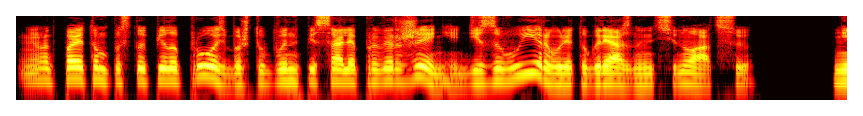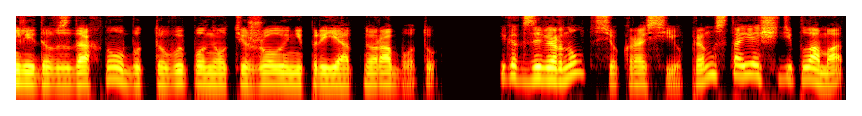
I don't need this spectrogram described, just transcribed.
Вот поэтому поступила просьба, чтобы вы написали опровержение, дезавуировали эту грязную инсинуацию. Нелидов вздохнул, будто выполнил тяжелую неприятную работу. И как завернул все красиво, прям настоящий дипломат.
